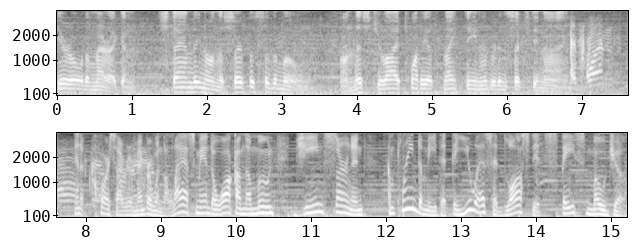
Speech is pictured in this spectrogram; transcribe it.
year old American, standing on the surface of the moon on this July 20th, 1969. And of course, I remember when the last man to walk on the moon, Gene Cernan, complained to me that the U.S. had lost its space mojo.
